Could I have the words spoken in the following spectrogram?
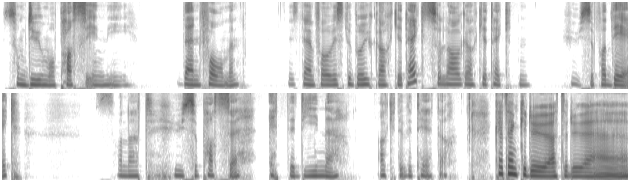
som du må passe inn i den formen. Istedenfor hvis du bruker arkitekt, så lager arkitekten huset for deg. Sånn at huset passer etter dine aktiviteter. Hva tenker du at du er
